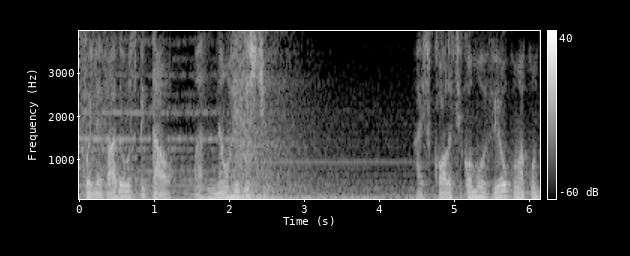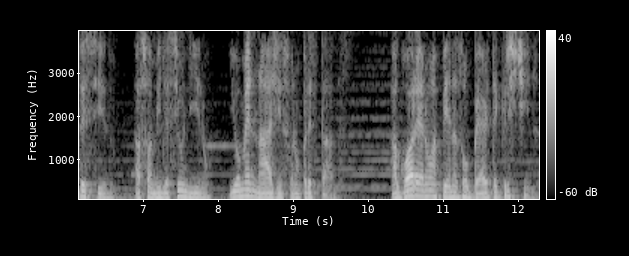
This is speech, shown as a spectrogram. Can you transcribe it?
Foi levada ao hospital, mas não resistiu. A escola se comoveu com o acontecido, as famílias se uniram e homenagens foram prestadas. Agora eram apenas Roberta e Cristina,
